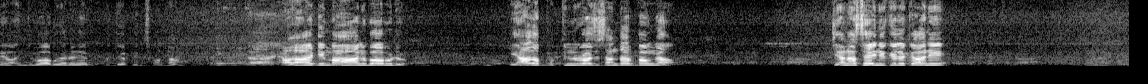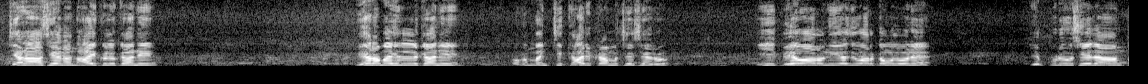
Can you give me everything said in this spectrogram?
మేము అంజబాబు గారు అనే కొద్దిగా పిలుచుకుంటాం. అలాంటి మహానుభావుడు ఇవాళ పుట్టినరోజు సందర్భంగా జన సైనికులు కానీ జనసేన నాయకులు కానీ వీర మహిళలు కానీ ఒక మంచి కార్యక్రమం చేశారు. ఈ భీమవరం నియోజకవర్గంలోనే ఎప్పుడూ చేయలే అంత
